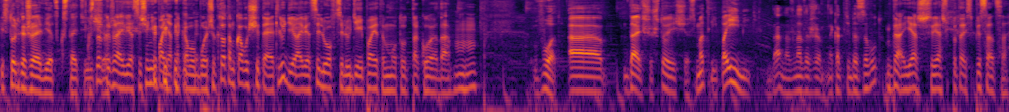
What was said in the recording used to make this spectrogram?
И столько же овец, кстати, еще. Столько же овец, еще непонятно, кого больше. Кто там кого считает, люди овец или овцы людей, поэтому тут такое, да. Угу. Вот. А дальше, что еще? Смотри, по имени, да, надо, надо же, как тебя зовут? Да, я ж, я ж пытаюсь писаться.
